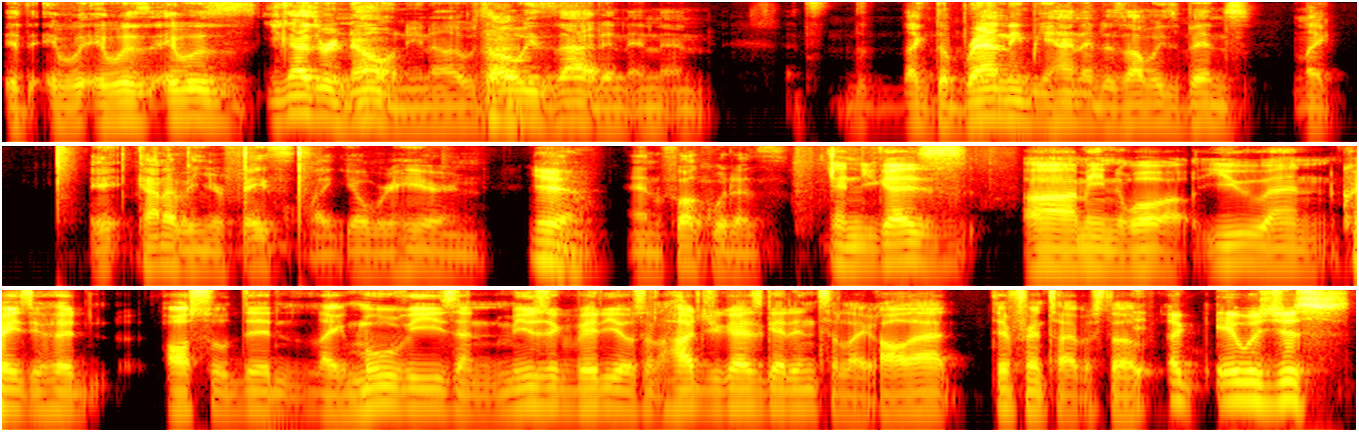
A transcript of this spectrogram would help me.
it, it, it was, it was. You guys were known. You know, it was Right. always that, and and and it's the, like the branding behind it has always been like it kind of in your face. Like yo, we're here and Yeah. and fuck with us. and you guys, uh, I mean, well, you and Crazy Hood also did like movies and music videos. And how did you guys get into like all that different type of stuff? it, it was just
